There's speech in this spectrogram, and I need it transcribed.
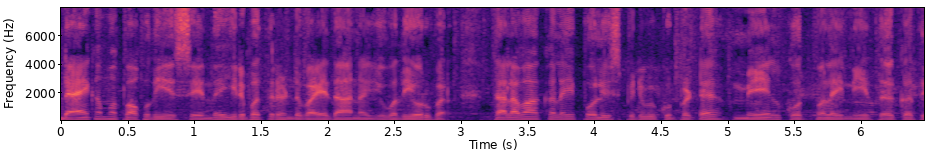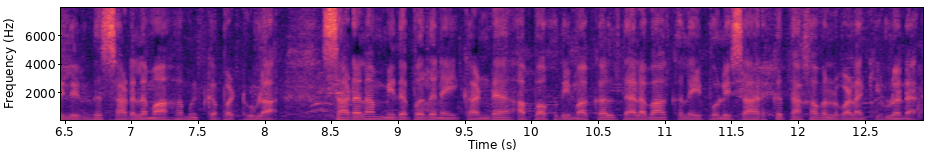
டயகம பகுதியைச் சேர்ந்த இருபத்தி ரெண்டு வயதான யுவதியொருவர் தலவாக்கலை போலீஸ் பிரிவுக்குட்பட்ட மேல் கொத்மலை நீர் தேக்கத்திலிருந்து சடலமாக மீட்கப்பட்டுள்ளார். சடலம் மிதப்பதனை கண்ட அப்பகுதி மக்கள் தலவாக்கலை போலீசாருக்கு தகவல் வழங்கியுள்ளனர்.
